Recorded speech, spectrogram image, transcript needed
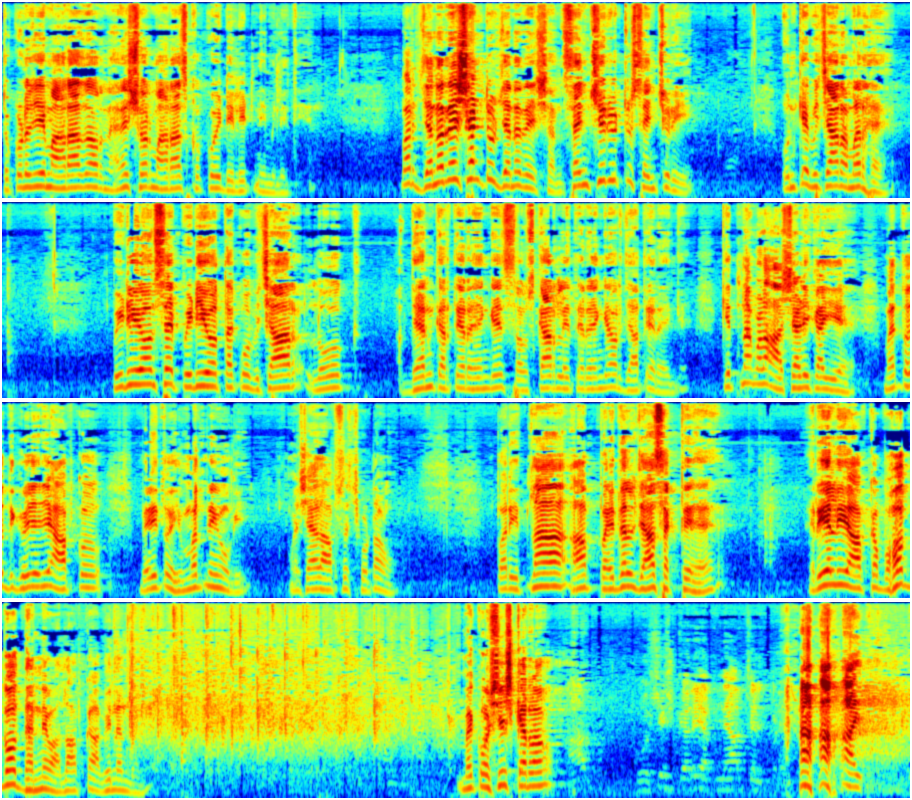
टुकड़ोजी महाराज और ज्ञानेश्वर महाराज को कोई डिलीट नहीं मिली थी। पर generation to generation century to century उनके विचार अमर है। पीढ़ियों से पीढ़ियों तक वो विचार लोग अध्ययन करते रहेंगे, संस्कार लेते रहेंगे और जाते रहेंगे। कितना बड़ा आषाढ़ी का ये है। मैं तो दिग्विजय जी, आपको मेरी तो हिम्मत नहीं होगी। मैं शायद आपसे छोटा हूँ। पर इतना आप पैदल जा सकते हैं। रियली आपका बहुत बहुत धन्यवाद, आपका अभिनंदन। मैं कोशिश कर रहा हूँ। कोशिश करें अपने आप चल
